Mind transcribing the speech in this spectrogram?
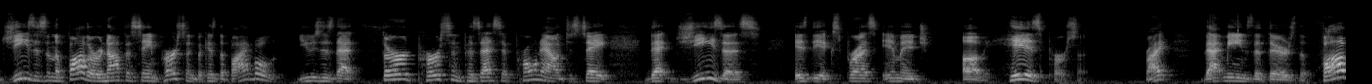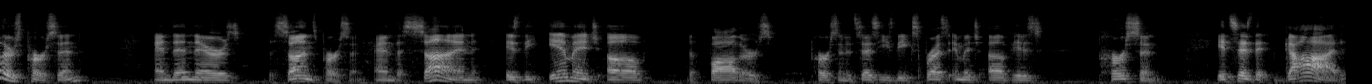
Jesus and the Father are not the same person because the Bible uses that third person possessive pronoun to say that Jesus is the express image of his person, right? That means that there's the Father's person and then there's the Son's person. And the Son is the image of the Father's person. It says he's the express image of his person. It says that God,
